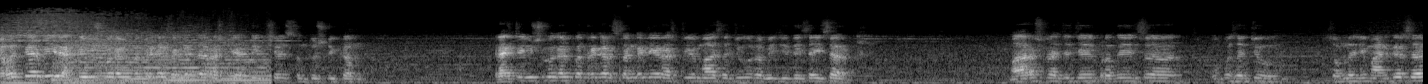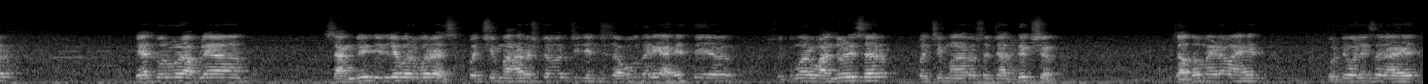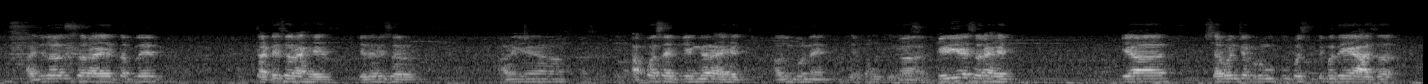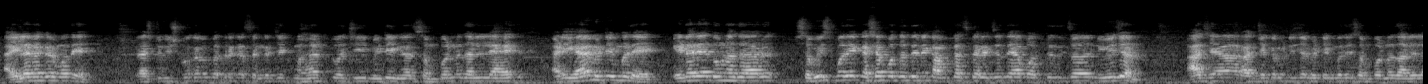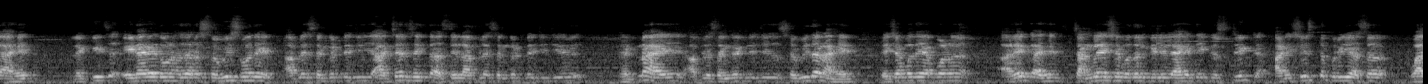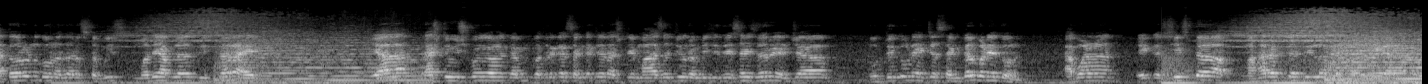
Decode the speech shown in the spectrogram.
नमस्कार मी राष्ट्रीय विश्वकवी पत्रकार संघाचा राष्ट्रीय अध्यक्ष संतोष निकम. राष्ट्रीय विश्वकवी पत्रकार संघाचे राष्ट्रीय महासचिव रमेशजी देसाई सर. महाराष्ट्र राज्याचे प्रदेश उपसचिव सोमनाथजी मानकर सर. त्याचबरोबर आपल्या सांगली जिल्ह्याबरोबरच पश्चिम महाराष्ट्रावरची ज्यांची जबाबदारी आहे ते सुकुमार वांजोळे सर पश्चिम महाराष्ट्राचे अध्यक्ष जाधव मॅडम आहेत. गोटेवाले सर आहेत अजिलाल सर आहेत आपले ताटे सर आहेत केदारी सर आणि आप्पासाहेब केंगर आहेत अजून कोण आहेत? केडिया सर आहेत. या सर्वांच्या प्रमुख उपस्थितीमध्ये आज अहिल्यानगरमध्ये राष्ट्रीय विश्वकवी पत्रकार संघाची एक महत्वाची मीटिंग आज संपन्न झालेली आहेत आणि ह्या मीटिंगमध्ये येणाऱ्या दोन हजार सव्वीसमध्ये कशा पद्धतीने कामकाज करायचं त्या पद्धतीचं नियोजन आज या राज्य कमिटीच्या मीटिंगमध्ये संपन्न झालेल्या आहेत. नक्कीच येणाऱ्या दोन हजार सव्वीसमध्ये आपल्या संघटनेची जी आचारसंहिता असेल आपल्या संघटनेची जी घटना आहे आपल्या संघटनेचे जे संविधान आहे त्याच्यामध्ये आपण अनेक असे चांगले असे बदल केलेले आहेत. एक स्ट्रिक्ट आणि शिस्तप्रिय असं वातावरण दोन हजार सव्वीसमध्ये आपल्याला दिसणार आहे. या राष्ट्रीय विश्व पत्रकार संघाचे राष्ट्रीय महासचिव रमेशजी देसाई सर यांच्या बुद्धीतून यांच्या संकल्पनेतून आपण एक शिस्त महाराष्ट्रातील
